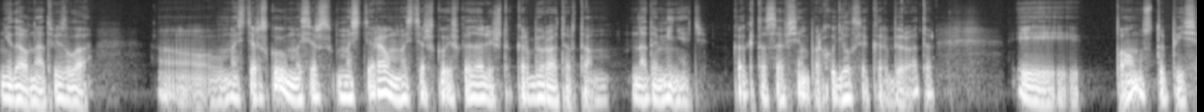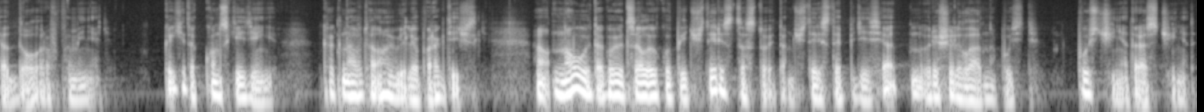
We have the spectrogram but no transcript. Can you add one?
недавно отвезла в мастерскую, мастерс, мастера в мастерской сказали, что карбюратор там надо менять. Как-то совсем прохудился карбюратор. И, по-моему, 150 долларов поменять. Какие-то конские деньги. Как на автомобиле практически. А новую такую целую купить 400 стоит, там 450. Ну, решили, ладно, пусть, пусть чинят, раз чинят.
